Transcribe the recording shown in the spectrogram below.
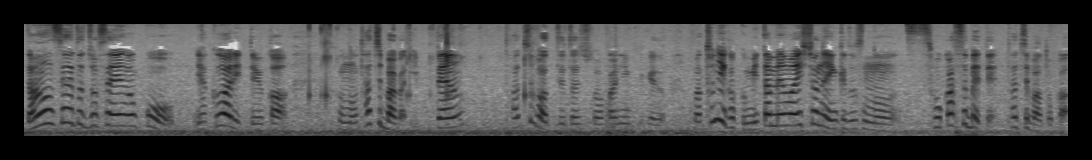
男性と女性のこう役割っていうかその立場が一変？立場って言ったらちょっと分かりにくいけど、まあ、とにかく見た目は一緒ねんけどその他全て立場とか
